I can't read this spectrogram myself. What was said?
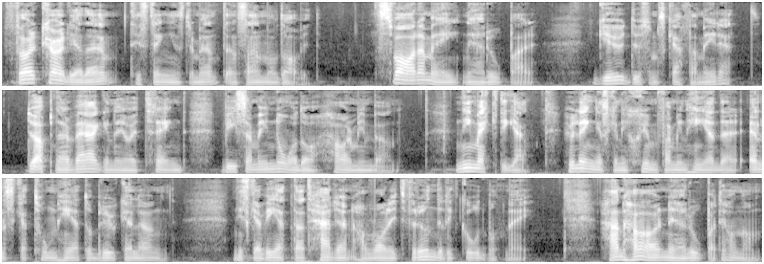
För körledaren till stränginstrument, en psalm av David. Svara mig när jag ropar. Gud, du som skaffar mig rätt. Du öppnar vägen när jag är trängd. Visa mig nåd och hör min bön. Ni mäktiga, hur länge ska ni skymfa min heder, älska tomhet och bruka lögn? Ni ska veta att Herren har varit förunderligt god mot mig. Han hör när jag ropar till honom.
